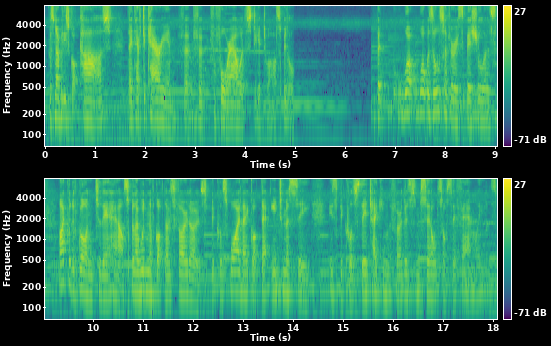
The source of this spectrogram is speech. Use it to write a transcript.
because nobody's got cars. They'd have to carry him for, for, for four hours to get to a hospital. But what, what was also very special is I could have gone to their house, but I wouldn't have got those photos because why they got that intimacy is because they're taking the photos themselves of their families.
